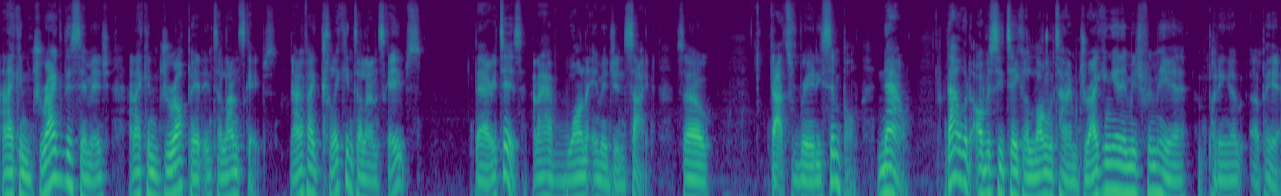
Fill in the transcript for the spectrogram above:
and I can drag this image and I can drop it into landscapes. Now if I click into landscapes, there it is. And I have one image inside. So that's really simple. Now, that would obviously take a long time. Dragging an image from here and putting it up here,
